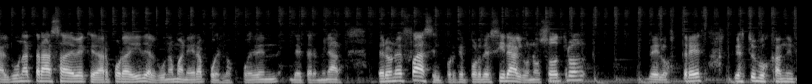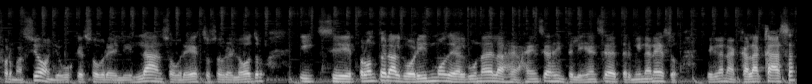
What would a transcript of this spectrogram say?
alguna traza debe quedar por ahí, de alguna manera pues los pueden determinar. Pero no es fácil porque por decir algo, nosotros de los tres, yo estoy buscando información. Yo busqué sobre el Islam, sobre esto, sobre lo otro. Y si de pronto el algoritmo de alguna de las agencias de inteligencia determinan eso, llegan acá a la casa,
